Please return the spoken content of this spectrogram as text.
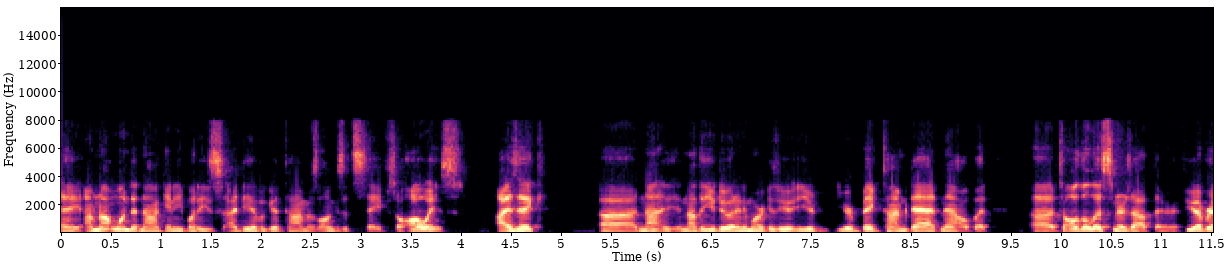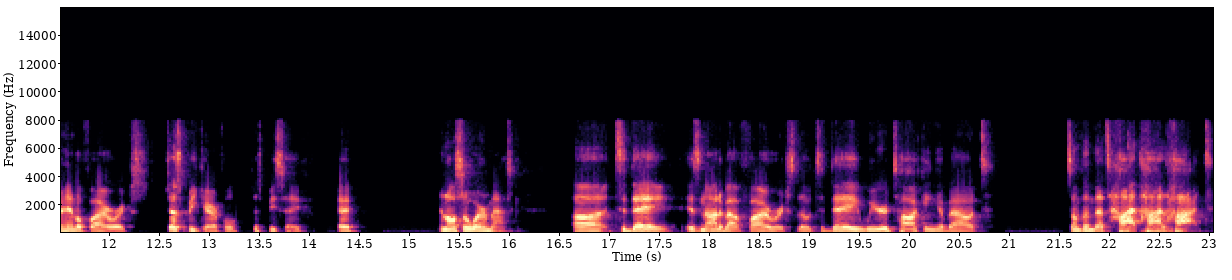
hey, I'm not one to knock anybody's idea of a good time as long as it's safe. So always, Isaac, uh, not not that you do it anymore because you you're you're big time dad now, but uh, to all the listeners out there, if you ever handle fireworks, just be careful, just be safe, okay, and also wear a mask. Uh, today is not about fireworks, though. Today we're talking about something that's hot, hot, hot.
